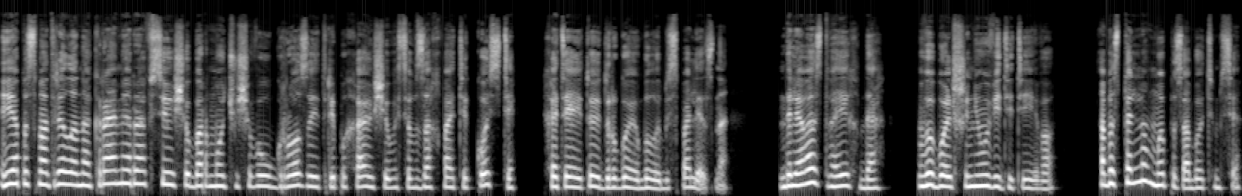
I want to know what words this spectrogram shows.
Я посмотрела на Крамера, все еще бормочущего угрозы и трепыхающегося в захвате кости, хотя и то, и другое было бесполезно. «Для вас двоих — да. Вы больше не увидите его. Об остальном мы позаботимся».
